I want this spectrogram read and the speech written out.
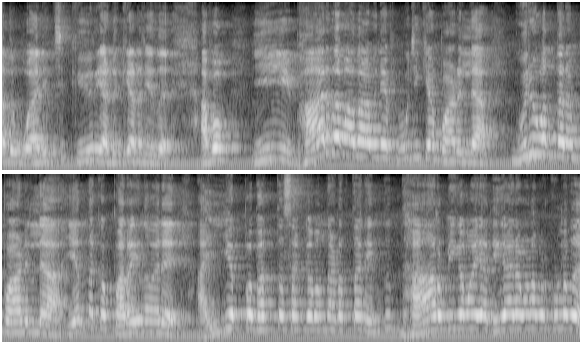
അത് വലിച്ച് കീറി അടുക്കുകയാണ് ചെയ്തത്. അപ്പം ഈ ഭാരതമാതാവിനെ പൂജിക്കാൻ പാടില്ല ഗുരുവന്ദനം പാടില്ല എന്നൊക്കെ പറയുന്നവര് അയ്യപ്പ ഭക്ത സംഗമം നടത്താൻ എന്ത് ധാർമ്മികമായ അധികാരമാണ് അവർക്കുള്ളത്?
